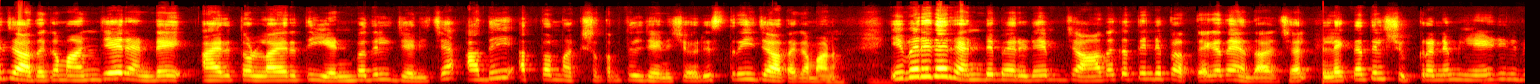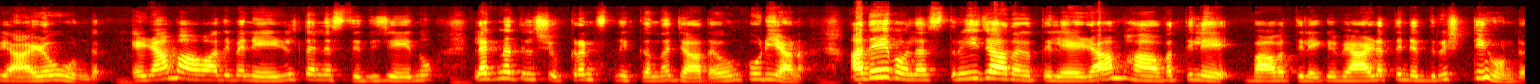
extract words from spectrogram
ജാതകം അഞ്ച് രണ്ട് ആയിരത്തി തൊള്ളായിരത്തി എൺപതിൽ ജനിച്ച അതേ അത്തം നക്ഷത്രത്തിൽ ജനിച്ച ഒരു സ്ത്രീ ജാതകമാണ്. ഇവരുടെ രണ്ടുപേരുടെയും ജാതകത്തിന്റെ പ്രത്യേകത എന്താ വെച്ചാൽ ലഗ്നത്തിൽ ശുക്രനും ഏഴിൽ വ്യാഴവും ഉണ്ട്. ഏഴാം ഭാവാധിപൻ ഏഴിൽ തന്നെ സ്ഥിതി ചെയ്യുന്നു. ലഗ്നത്തിൽ ശുക്രൻ നിൽക്കുന്ന ജാതകവും കൂടിയാണ്. അതേപോലെ സ്ത്രീ ജാതകത്തിൽ ഏഴാം ഭാവത്തിലെ ഭാവത്തിലേക്ക് വ്യാഴത്തിന്റെ ദൃഷ്ടിയുണ്ട്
